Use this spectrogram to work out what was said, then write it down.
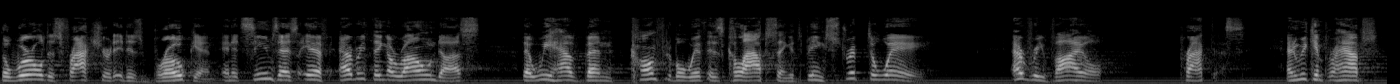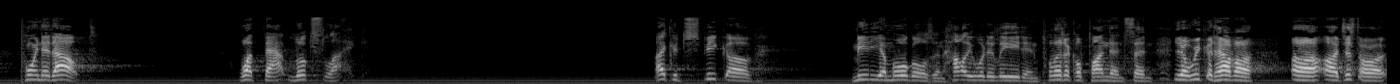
The world is fractured, it is broken. And it seems as if everything around us that we have been comfortable with is collapsing, it's being stripped away. Every vile practice. And we can perhaps point it out what that looks like. I could speak of media moguls and Hollywood elite and political pundits, and you know we could have a, a, a just a,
